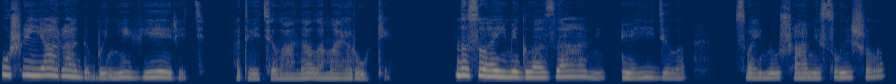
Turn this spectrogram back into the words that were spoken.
«Уж и я рада бы не верить», — ответила она, ломая руки. «Да своими глазами видела, своими ушами слышала.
